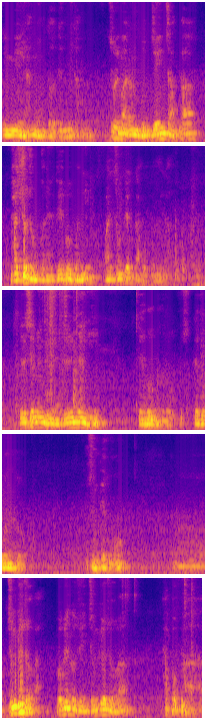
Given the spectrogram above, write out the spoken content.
임명이 한 명 더 됩니다. 소위 말하는 문재인 좌파 파쇼 정권의 대법원이 완성됐다고 봅니다. 13명 중에 10명이 대법원으로, 구- 대법원으로 구성되고, 어, 정교조가, 법의 노조인 정교조가 합법화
